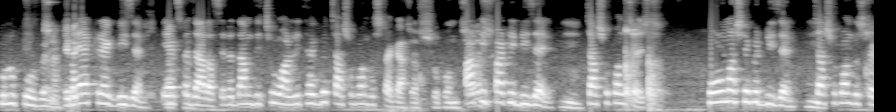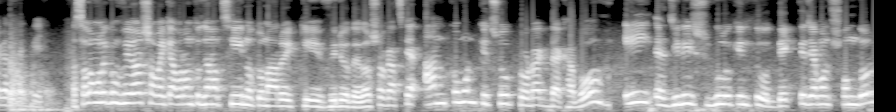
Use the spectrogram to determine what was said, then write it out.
কোনো করবে না। এটা- এক এক ডিজাইন একটা জার আছে এটার দাম দিচ্ছি ওয়ানলি থাকবে চারশো পঞ্চাশ টাকা। চারশো পার্টি পঞ্চাশ পার্টি ডিজাইন হুম। চারশো পঞ্চাশ। শেপের ডিজাইন। চারশো পঞ্চাশ টাকা থাকবে। আসসালামু আলাইকুম ভিউয়ার সবাইকে আবার তো জানাচ্ছি নতুন আরও একটি ভিডিওতে। দর্শক আজকে আনকমন কিছু প্রোডাক্ট দেখাবো। এই জিনিসগুলো কিন্তু দেখতে যেমন সুন্দর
